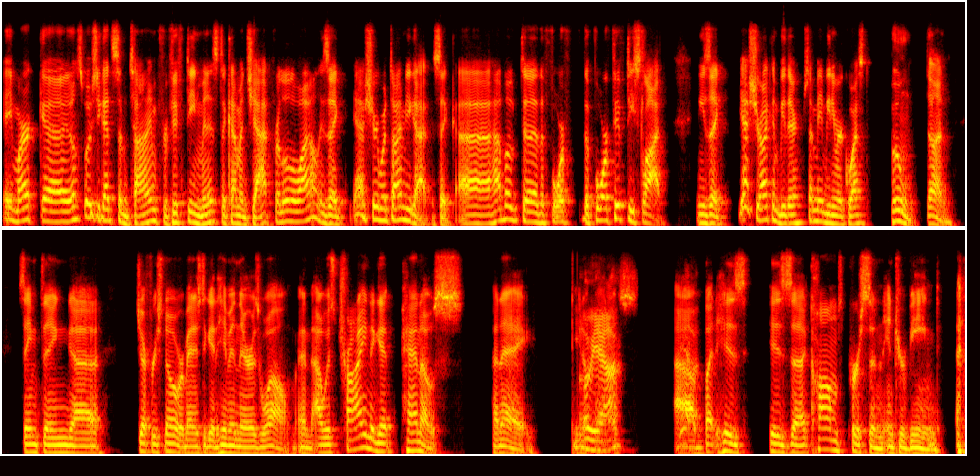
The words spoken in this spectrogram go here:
hey mark uh, i don't suppose you got some time for 15 minutes to come and chat for a little while? He's like yeah sure what time you got? He's like uh, how about uh, the 4 the 450 slot? And he's like yeah sure i can be there. Send me a meeting request. Boom done. Same thing uh, jeffrey snover managed to get him in there as well. And i was trying to get panos panay you know, oh yeah? Panos, uh, yeah. but his his uh, comms person intervened.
